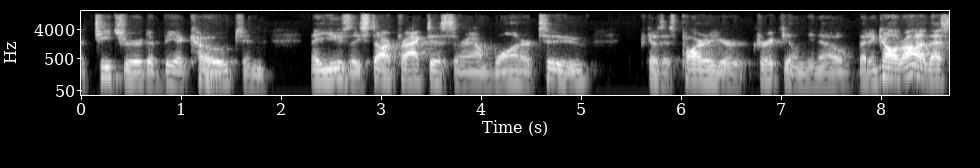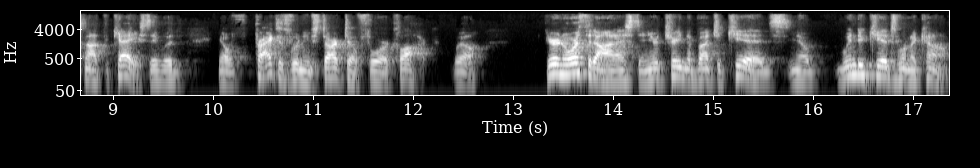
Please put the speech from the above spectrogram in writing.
a teacher to be a coach. And they usually start practice around one or two because it's part of your curriculum, you know. But in Colorado, that's not the case. It would, you know, practice wouldn't even start till four o'clock. Well, if you're an orthodontist and you're treating a bunch of kids, you know, when do kids want to come?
